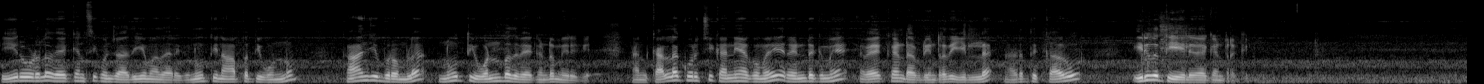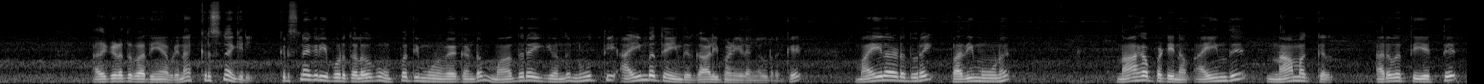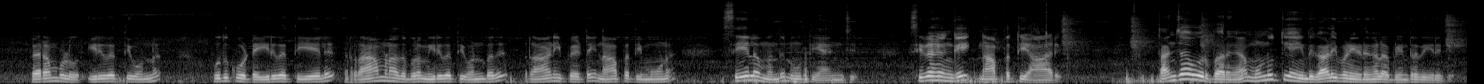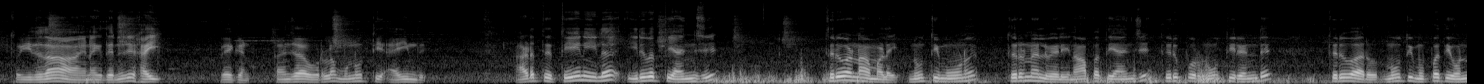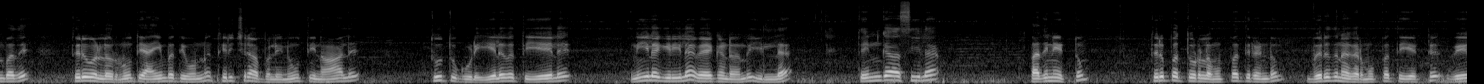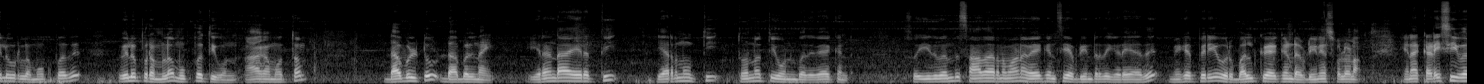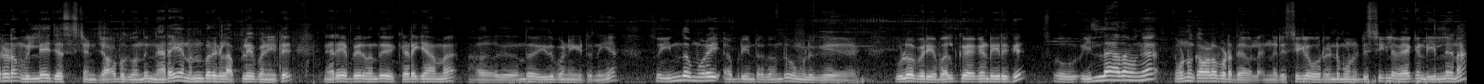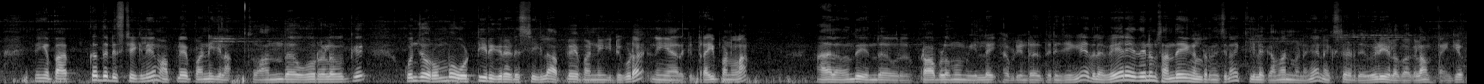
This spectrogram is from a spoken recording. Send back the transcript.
ஈரோடில் வேகன்சி கொஞ்சம் அதிகமாக தான் இருக்குது நூற்றி நாற்பத்தி ஒன்றும் காஞ்சிபுரமில் நூற்றி ஒன்பது வேக்கண்ட்டும் இருக்குது அண்ட் கள்ளக்குறிச்சி கன்னியாகுமரி ரெண்டுக்குமே வேக்கண்ட் அப்படின்றது இல்லை. அடுத்து கரூர் இருபத்தி ஏழு வேக்கண்ட் இருக்குது அதுக்கடுத்து பார்த்தீங்க அப்படின்னா கிருஷ்ணகிரி. கிருஷ்ணகிரி பொறுத்தளவுக்கு முப்பத்தி மூணு வேக்கண்ட்டும் மதுரைக்கு வந்து நூற்றி ஐம்பத்தி ஐந்து காலி பணியிடங்கள் இருக்குது மயிலாடுதுறை பதிமூணு நாகப்பட்டினம் ஐந்து நாமக்கல் அறுபத்தி எட்டு பெரம்பலூர் இருபத்தி ஒன்று புதுக்கோட்டை இருபத்தி ஏழு ராமநாதபுரம் இருபத்தி ஒன்பது ராணிப்பேட்டை நாற்பத்தி மூணு சேலம் வந்து நூற்றி அஞ்சு சிவகங்கை நாற்பத்தி ஆறு. தஞ்சாவூர் பாருங்கள் முந்நூற்றி ஐந்து காலி பணியிடங்கள் அப்படின்றது இருக்குது ஸோ இதுதான் எனக்கு தெரிஞ்சு ஹை வேகண்ட் தஞ்சாவூரில் முந்நூற்றி ஐந்து. அடுத்து தேனியில் இருபத்தி அஞ்சு திருவண்ணாமலை நூற்றி மூணு திருநெல்வேலி நாற்பத்தி அஞ்சு திருப்பூர் நூற்றி ரெண்டு திருவாரூர் நூற்றி முப்பத்தி ஒன்பது திருவள்ளூர் நூற்றி ஐம்பத்தி ஒன்று திருச்சிராப்பள்ளி நூற்றி நாலு தூத்துக்குடி எழுபத்தி ஏழு நீலகிரியில் வேக்கண்ட் வந்து இல்லை. தென்காசியில் பதினெட்டும் திருப்பத்தூரில் முப்பத்தி ரெண்டும் விருதுநகர் முப்பத்தி எட்டு வேலூரில் முப்பது விழுப்புரமில் முப்பத்தி ஒன்று ஆக மொத்தம் டபுள் டூ டபுள் நைன் இரண்டாயிரத்தி இரநூத்தி தொண்ணூற்றி ஒன்பது வேக்கண்ட் ஸோ இது வந்து சாதாரணமான வேகன்சி அப்படின்றது கிடையாது. மிகப்பெரிய ஒரு பல்க் வேக்கண்ட் அப்படின்னே சொல்லலாம். ஏன்னா கடைசி வருடம் வில்லேஜ் அசிஸ்டன்ட் ஜாபுக்கு வந்து நிறைய நண்பர்கள் அப்ளை பண்ணிவிட்டு நிறைய பேர் வந்து கிடைக்காம அது வந்து இது பண்ணிக்கிட்டு இருந்தீங்க. ஸோ இந்த முறை அப்படின்றது வந்து உங்களுக்கு இவ்வளோ பெரிய பல்க் வேக்கண்ட் இருக்குது ஸோ இல்லாதவங்க ஒன்றும் கவலைப்பட தேவையில்லை. இந்த டிஸ்ட்ரிக்டில் ஒரு ரெண்டு மூணு டிஸ்ட்ரிக்டில் வேக்கண்ட் இல்லைன்னா நீங்கள் பக்கத்து டிஸ்ட்ரிக்ட்லேயும் அப்ளை பண்ணிக்கலாம். ஸோ அந்த ஓரளவுக்கு கொஞ்சம் ரொம்ப ஒட்டி இருக்கிற டிஸ்ட்ரிக்டில் அப்ளை பண்ணிக்கிட்டு கூட நீங்கள் அதுக்கு ட்ரை பண்ணலாம். அதில் வந்து எந்த ஒரு ப்ராப்ளமும் இல்லை அப்படின்றது தெரிஞ்சுங்க. இதில் வேறு ஏதேனும் சந்தேகங்கள் இருந்துச்சுன்னா கீழே கமெண்ட் பண்ணுங்கள் நெக்ஸ்ட் அடுத்த வீடியோவில் பார்க்கலாம். தேங்க்யூ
